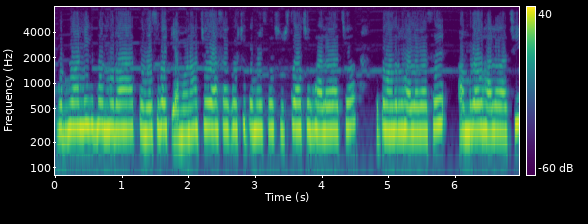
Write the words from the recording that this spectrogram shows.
গুড মর্নিং বন্ধুরা। তোমরা সবাই কেমন আছো? আশা করছি তোমরা সবাই সুস্থ আছো, ভালো আছো। তো তোমাদের ভালোবাসে, আমরাও ভালো আছি।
